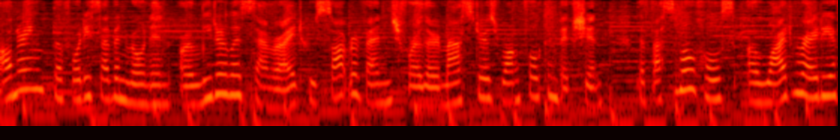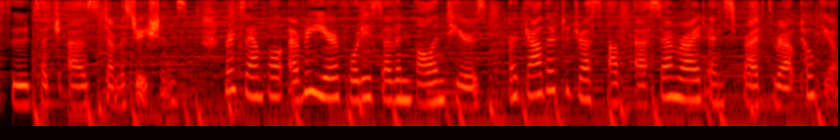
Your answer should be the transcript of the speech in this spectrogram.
Honoring the 47 Ronin, or leaderless samurai who sought revenge for their master's wrongful conviction, the festival hosts a wide variety of food such as demonstrations. For example, every year 47 volunteers are gathered to dress up as samurai and spread throughout Tokyo.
